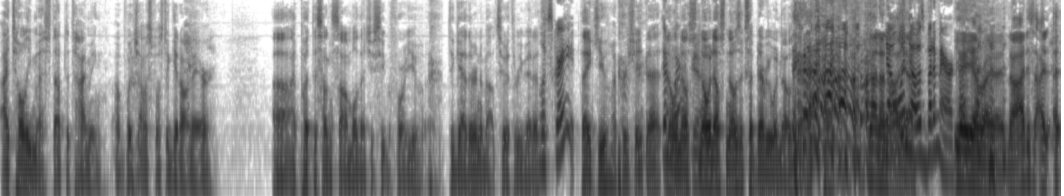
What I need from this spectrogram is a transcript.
I totally messed up the timing of which I was supposed to get on air. Uh, I put this ensemble that you see before you together in about two to three minutes. Looks great. Thank you. I appreciate that. Good no one else. Yeah. No one else knows except everyone knows. Now. no, no, No no. one yeah. knows but America. Yeah, yeah, right. right. No, I just I, I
